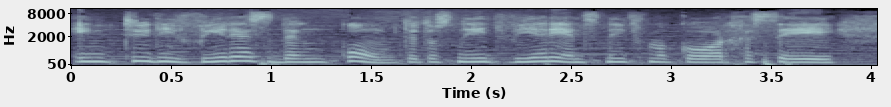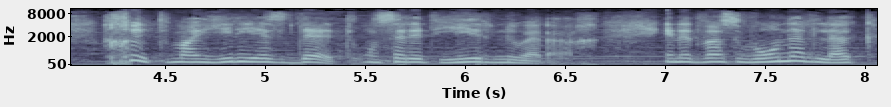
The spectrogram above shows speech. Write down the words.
En toe die virus ding kom het ons net weer eens net vir mekaar gesê goed maar hierdie is dit ons het dit hier nodig en dit was wonderlik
